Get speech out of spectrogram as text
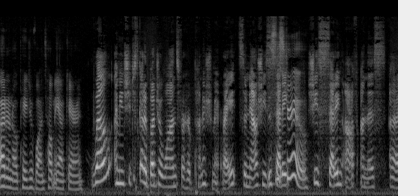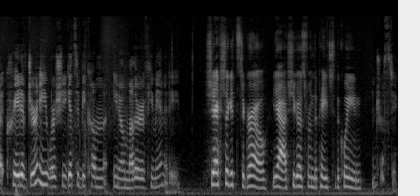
I don't know, Page of Wands. Help me out, Karen. Well, I mean, she just got a bunch of wands for her punishment, right? So now she's This is setting. true. She's setting off on this uh, creative journey where she gets to become, you know, mother of humanity. She actually gets to grow. Yeah, she goes from the page to the queen. Interesting.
